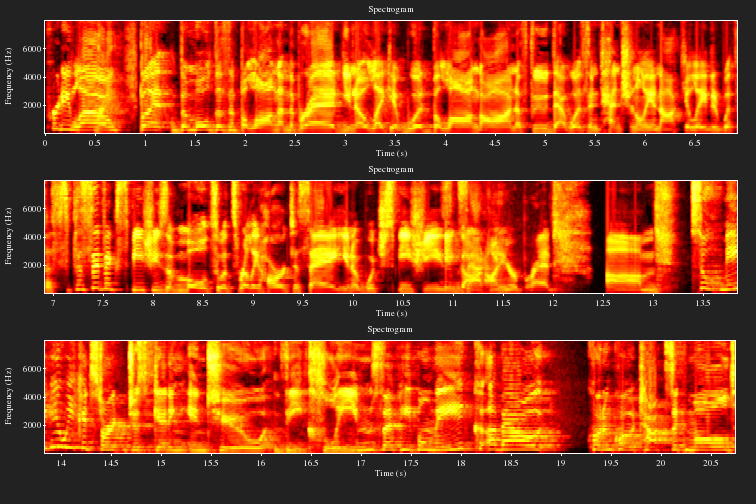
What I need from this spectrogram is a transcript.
pretty low right. but the mold doesn't belong on the bread you know like it would belong on a food that was intentionally inoculated with a specific species of mold so it's really hard to say you know which species exactly. got on your bread um so maybe we could start just getting into the claims that people make about quote unquote toxic mold.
